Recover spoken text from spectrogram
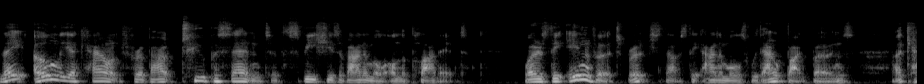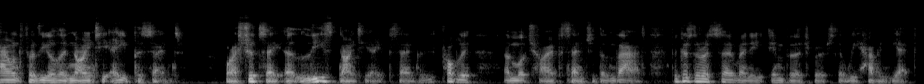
they only account for about 2% of species of animal on the planet, whereas the invertebrates, that's the animals without backbones, account for the other 98%. Or I should say at least 98%, but it's probably a much higher percentage than that because there are so many invertebrates that we haven't yet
